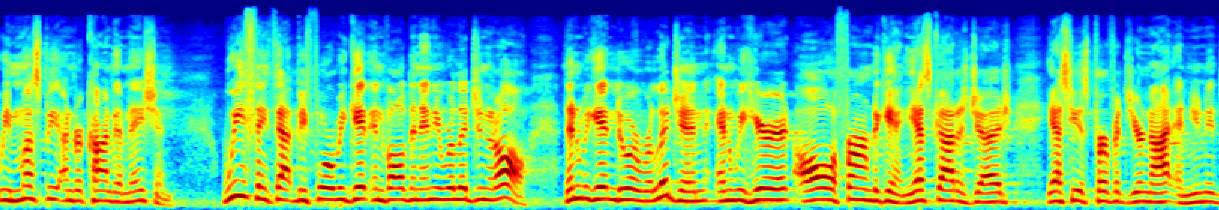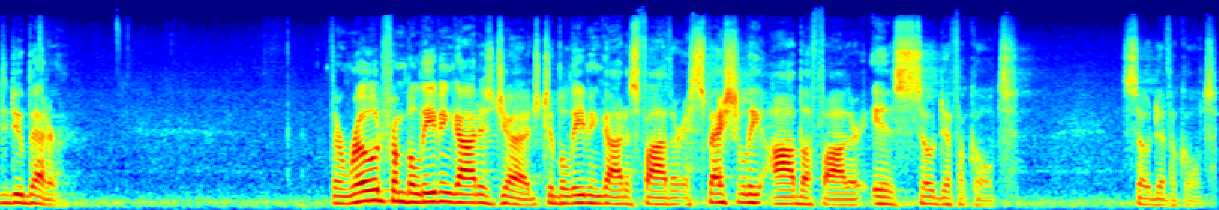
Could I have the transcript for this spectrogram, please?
We must be under condemnation. We think that before we get involved in any religion at all. Then we get into a religion and we hear it all affirmed again. Yes, God is judge. Yes, He is perfect. You're not, and you need to do better. The road from believing God is judge to believing God is Father, especially Abba Father, is so difficult. So difficult.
